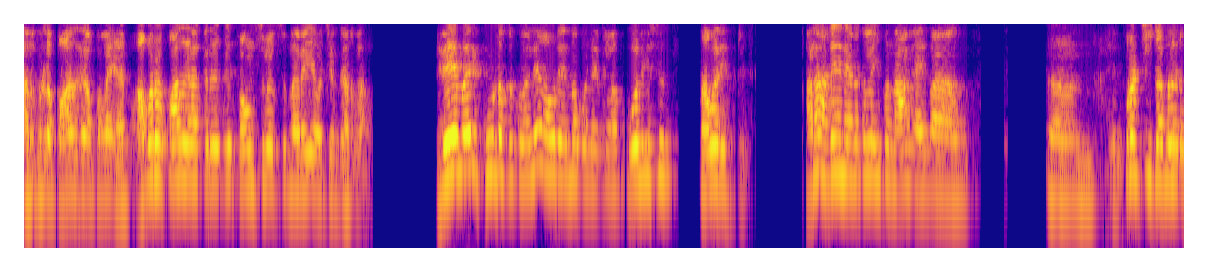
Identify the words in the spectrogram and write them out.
அதுக்குள்ள பாதுகாப்பெல்லாம் அவரை பாதுகாக்கிறதுக்கு கவுன்சிலர்ஸ் நிறைய வச்சிருக்காருலாம். இதே மாதிரி கூட்டத்துக்கு வந்து அவர் என்ன பண்ணிருக்கலாம்? போலீஸ் தவறிட்டு ஆனா அதே நேரத்துல இப்ப நாங்க இப்ப புரட்சி தமிழர்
